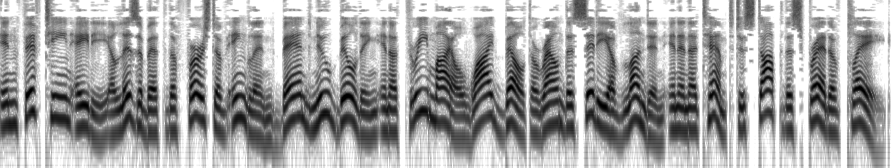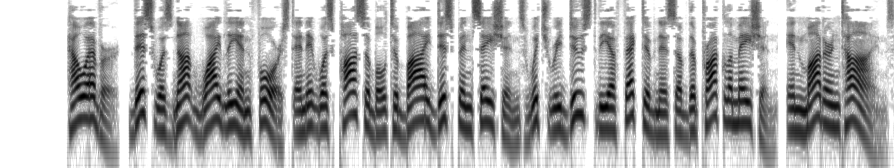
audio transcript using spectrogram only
In 1580 Elizabeth I of England banned new building in a three-mile wide belt around the City of London in an attempt to stop the spread of plague. However, this was not widely enforced and it was possible to buy dispensations which reduced the effectiveness of the proclamation. In modern times,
